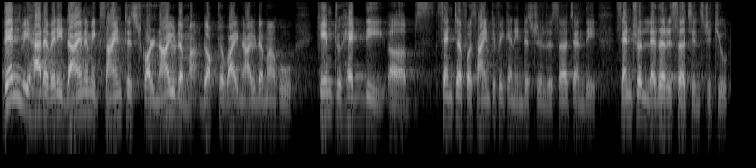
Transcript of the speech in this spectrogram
then we had a very dynamic scientist called Nayudamma, Dr. Y. Nayudamma, who came to head the uh, Center for Scientific and Industrial Research and the Central Leather Research Institute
